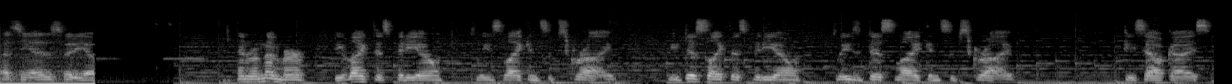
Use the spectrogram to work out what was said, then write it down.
That's the end of this video. And remember, if you like this video, please like and subscribe. If you dislike this video, please dislike and subscribe. Peace out, guys.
